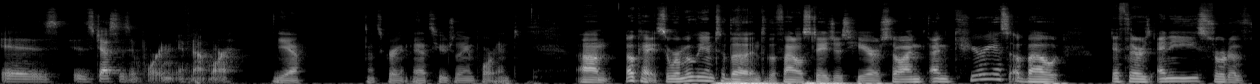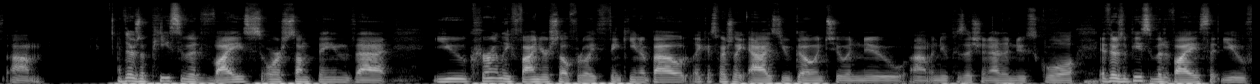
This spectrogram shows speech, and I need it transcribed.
is is just as important, if not more. Yeah, that's great. It's hugely important. Um, okay, so we're moving into the into the final stages here. So I'm I'm curious about if there's any sort of um, if there's a piece of advice or something that you currently find yourself really thinking about like especially as you go into a new um, a new position at a new school if there's a piece of advice that you've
